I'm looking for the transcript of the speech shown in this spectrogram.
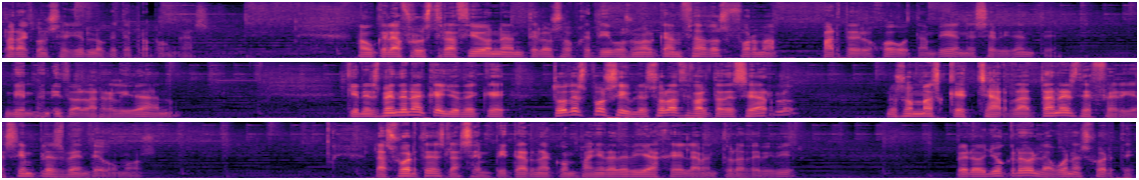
para conseguir lo que te propongas. Aunque la frustración ante los objetivos no alcanzados forma parte del juego también, es evidente. Bienvenido a la realidad, ¿no? Quienes venden aquello de que todo es posible, solo hace falta desearlo, no son más que charlatanes de feria, simples vendehumos. La suerte es la sempiterna compañera de viaje y la aventura de vivir. Pero yo creo en la buena suerte,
